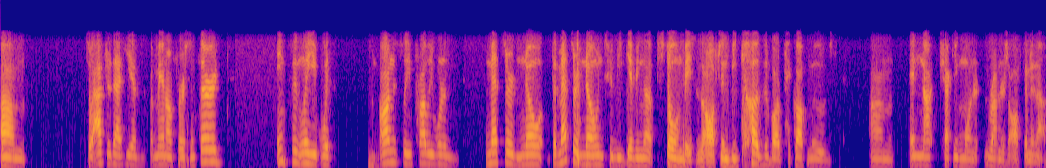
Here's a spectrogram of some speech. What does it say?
Um, so after that, he has a man on first and third. Instantly, with honestly probably one of Mets are no the Mets are known to be giving up stolen bases often because of our pickoff moves um, and not checking one, runners often enough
